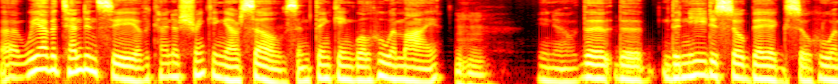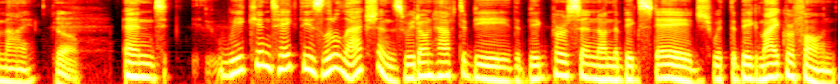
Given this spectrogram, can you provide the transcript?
uh, we have a tendency of kind of shrinking ourselves and thinking, well, who am I? hmm You know, the, the, the need is so big, so who am I? Yeah. And we can take these little actions. We don't have to be the big person on the big stage with the big microphone.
